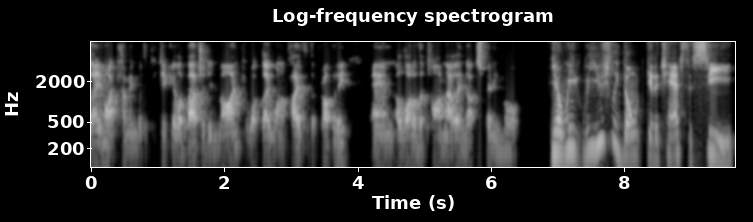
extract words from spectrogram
they might come in with a particular budget in mind to what they want to pay for the property, and a lot of the time they'll end up spending more. You know, we we usually don't get a chance to see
